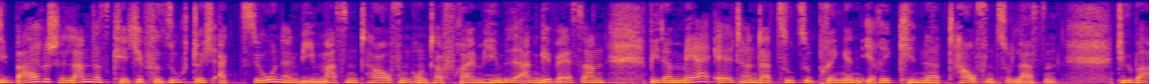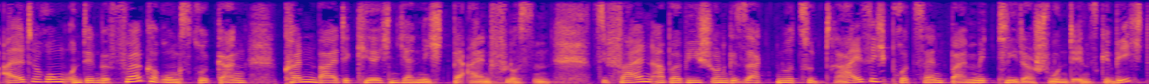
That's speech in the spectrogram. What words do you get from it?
Die Bayerische Landeskirche versucht durch Aktionen wie Massentaufen unter freiem Himmel an Gewässern wieder mehr Eltern dazu zu bringen, ihre Kinder taufen zu lassen. Die Überalterung und den Bevölkerungsrückgang können beide Kirchen ja nicht beeinflussen. Sie fallen aber, wie schon gesagt, nur zu 30 30 Prozent beim Mitgliederschwund ins Gewicht.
